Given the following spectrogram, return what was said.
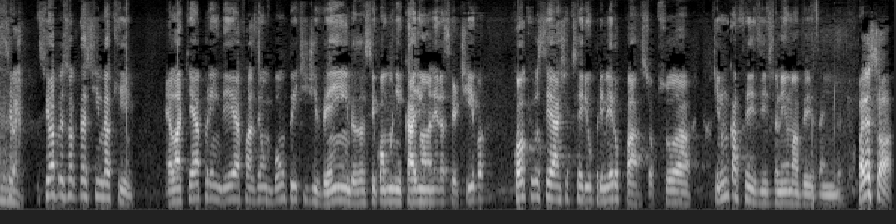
se, se a pessoa que está assistindo aqui ela quer aprender a fazer um bom pitch de vendas, a se comunicar de uma maneira assertiva, qual que você acha que seria o primeiro passo? A pessoa que nunca fez isso nenhuma vez ainda. Olha só,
